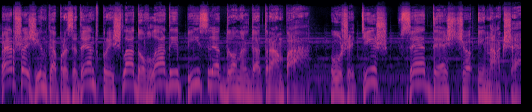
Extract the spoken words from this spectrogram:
перша жінка-президент прийшла до влади після Дональда Трампа. У житті ж все дещо інакше.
